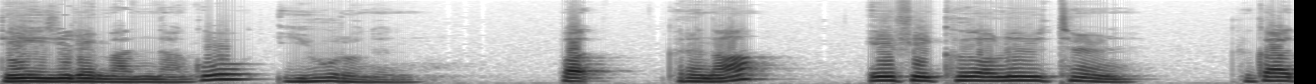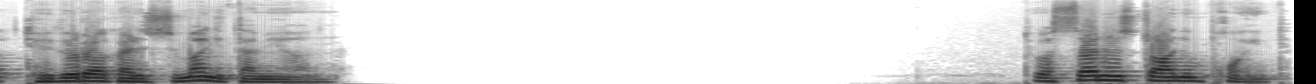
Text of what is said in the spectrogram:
데이지를 만나고 이후로는. but, 그러나, if he could only return, 그가 되돌아갈 수만 있다면. to a certain starting point.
